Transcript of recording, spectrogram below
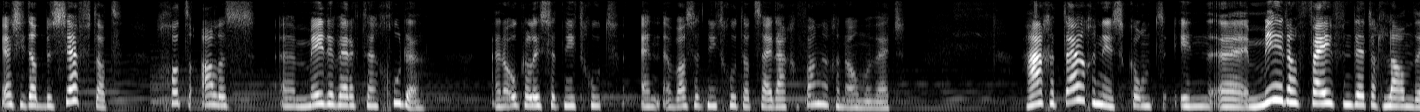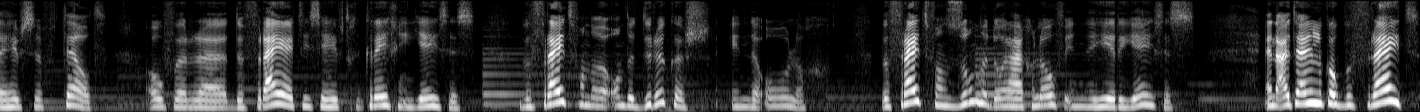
als je dat beseft, dat God alles uh, medewerkt ten goede. En ook al is het niet goed en was het niet goed dat zij daar gevangen genomen werd. Haar getuigenis komt in uh, meer dan 35 landen, heeft ze verteld. Over uh, de vrijheid die ze heeft gekregen in Jezus. Bevrijd van de onderdrukkers in de oorlog. Bevrijd van zonde door haar geloof in de Heer Jezus. En uiteindelijk ook bevrijd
